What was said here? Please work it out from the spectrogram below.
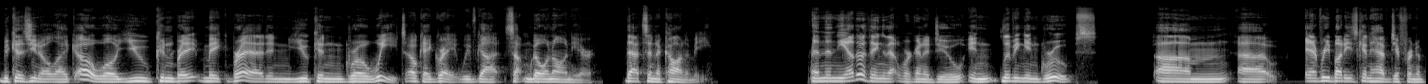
Because, you know, like, oh, well, you can make bread and you can grow wheat. Okay, great. We've got something going on here. That's an economy. And then the other thing that we're going to do in living in groups, um, uh, everybody's going to have different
